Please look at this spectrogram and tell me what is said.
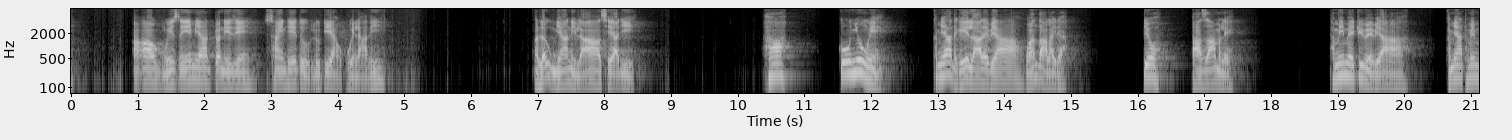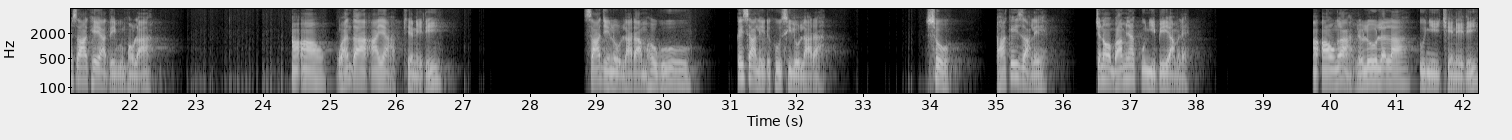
အအောင်ငွေစင်းများတွက်နေစဉ်ဆိုင်သေးသူလူတစ်ယောက်ဝင်လာသည်အလုတ်များနေလားဆရာကြီးဟာကိုညွန့်ဝင်ခမရတကယ်လာတယ်ဗျာဝမ်းသာလိုက်တာပြောဘာစားမလဲ ထမင်းမဲကြွေးမယ်ဗျာခမရထမင်းမစားခဲ့ရသေးဘူးမဟုတ်လားအောင်အောင်ဝမ်းသာအားရဖြစ်နေသည်စားခြင်းလို့လာတာမဟုတ်ဘူးကိစ္စလေးတစ်ခုစီလို့လာတာဆိုဘာကိစ္စလဲကျွန်တော်ဘာများကူညီပေးရမလဲအောင်အောင်ကလိုလိုလလာကူညီချင်နေသည်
